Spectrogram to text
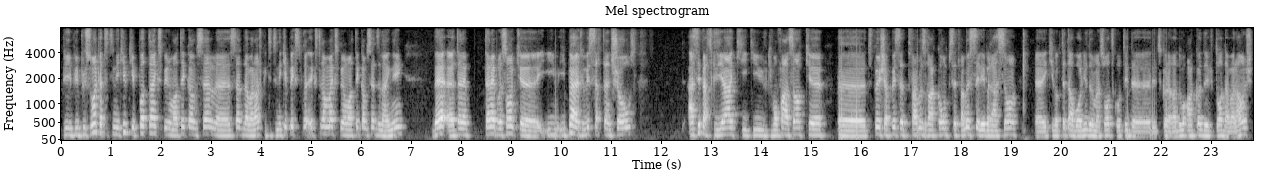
puis, puis plus souvent, quand tu es une équipe qui n'est pas tant expérimentée comme celle, celle de l'Avalanche, puis tu es une équipe extrêmement expérimentée comme celle du Lightning, ben, tu as, l'impression qu'il peut arriver certaines choses assez particulières qui, qui, vont faire en sorte que euh, tu peux échapper cette fameuse rencontre, cette fameuse célébration euh, qui va peut-être avoir lieu demain soir du côté de, du Colorado en cas de victoire d'Avalanche.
